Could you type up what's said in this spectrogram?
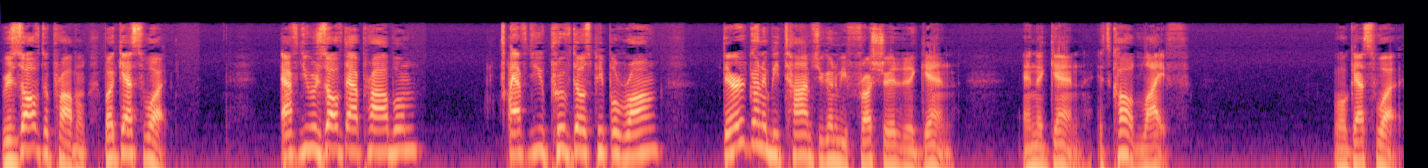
Resolve the problem. But guess what? After you resolve that problem, after you prove those people wrong, there are going to be times you're going to be frustrated again and again. It's called life. Well, guess what?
